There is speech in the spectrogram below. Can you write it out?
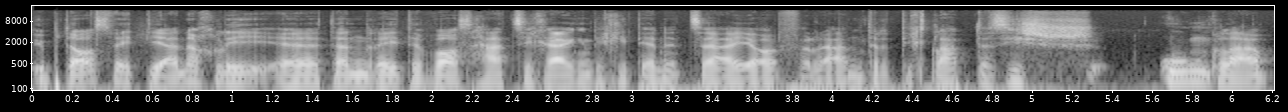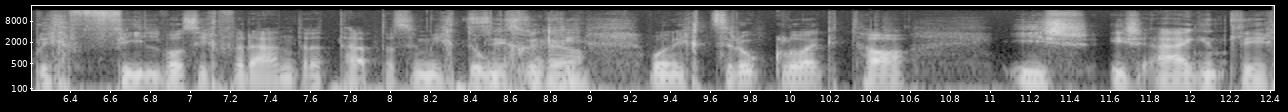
Über das möchte ich auch noch ein bisschen äh, dann reden. Was hat sich eigentlich in diesen zehn Jahren verändert? Ich glaube, das ist unglaublich viel, was sich verändert hat. Also mich dunkel Sicher, wirklich, ja. als ich zurückgeschaut habe, ist, ist eigentlich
